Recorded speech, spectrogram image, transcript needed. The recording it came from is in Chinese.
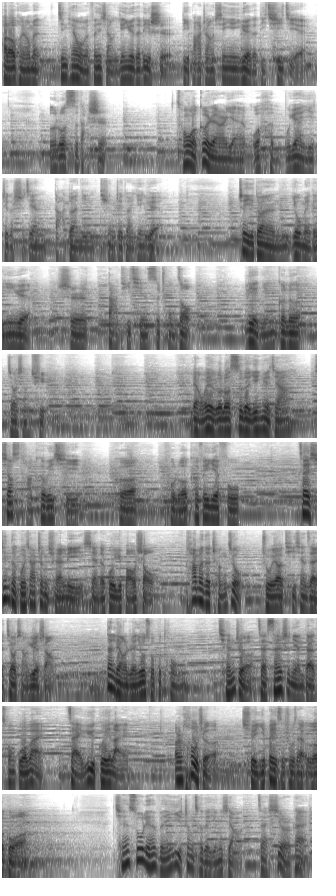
Hello，朋友们，今天我们分享音乐的历史第八章新音乐的第七节，俄罗斯大师。从我个人而言，我很不愿意这个时间打断您听这段音乐。这一段优美的音乐是大提琴四重奏《列宁格勒交响曲》。两位俄罗斯的音乐家肖斯塔科维奇和普罗科菲耶夫，在新的国家政权里显得过于保守。他们的成就主要体现在交响乐上，但两人有所不同。前者在三十年代从国外载誉归来，而后者却一辈子住在俄国。前苏联文艺政策的影响在谢尔盖·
